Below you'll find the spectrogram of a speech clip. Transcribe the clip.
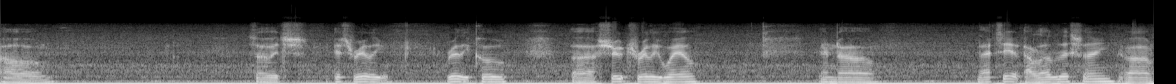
Um, so it's it's really really cool. Uh, shoots really well, and uh, that's it. I love this thing. Uh,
